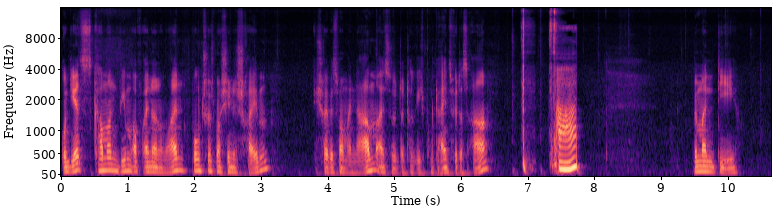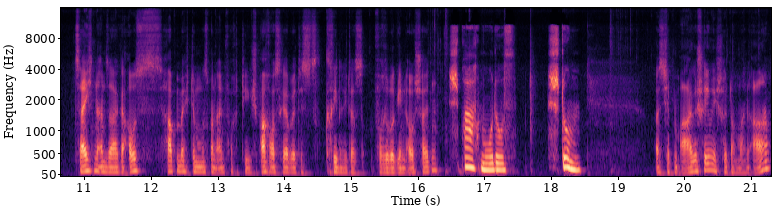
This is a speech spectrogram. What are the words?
Und jetzt kann man wie auf einer normalen Punktschriftmaschine schreiben. Ich schreibe jetzt mal meinen Namen, also da drücke ich Punkt 1 für das A. A. Wenn man die Zeichenansage aushaben möchte, muss man einfach die Sprachausgabe des Screenreaders vorübergehend ausschalten. Sprachmodus. Stumm. Also ich habe ein A geschrieben, ich schreibe nochmal ein A.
